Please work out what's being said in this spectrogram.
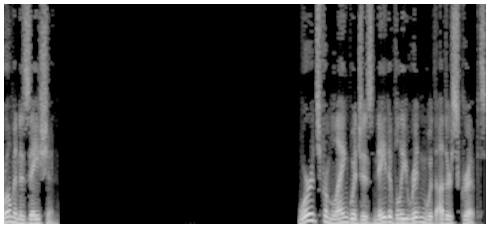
Romanization Words from languages natively written with other scripts,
